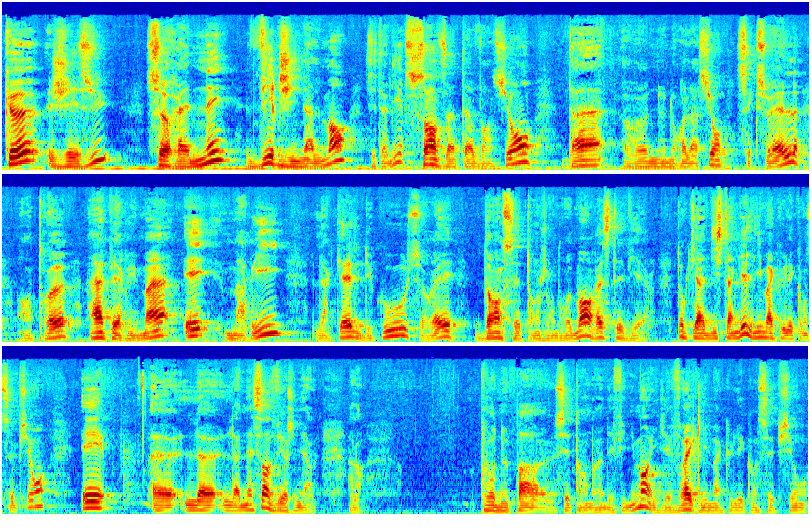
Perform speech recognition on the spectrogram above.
que Jésus serait né virginalement, c'est-à-dire sans intervention d'une relation sexuelle entre un père humain et Marie, laquelle du coup serait dans cet engendrement restée vierge. Donc il y a à distinguer l'Immaculée Conception et euh, la naissance virginale. Alors, pour ne pas s'étendre indéfiniment, il est vrai que l'Immaculée Conception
